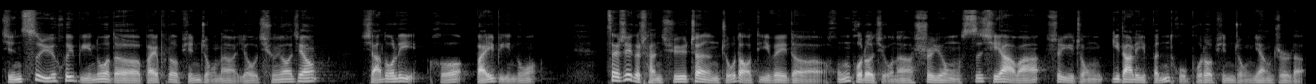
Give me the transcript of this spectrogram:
仅次于灰比诺的白葡萄品种呢，有琼瑶浆、霞多丽和白比诺。在这个产区占主导地位的红葡萄酒呢，是用斯奇亚娃，是一种意大利本土葡萄品种酿制的。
